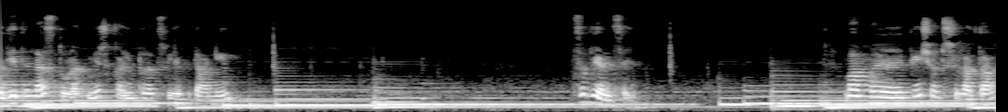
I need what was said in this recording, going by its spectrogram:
Od 11 lat mieszkam i pracuję w Danii. Co więcej, mam y, 53 lata.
